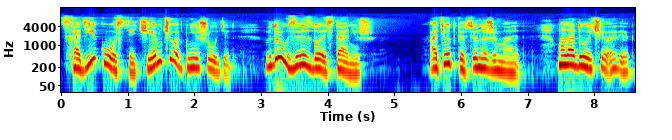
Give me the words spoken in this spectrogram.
«Сходи, Костя, чем черт не шутит? Вдруг звездой станешь?» А тетка все нажимает. «Молодой человек,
